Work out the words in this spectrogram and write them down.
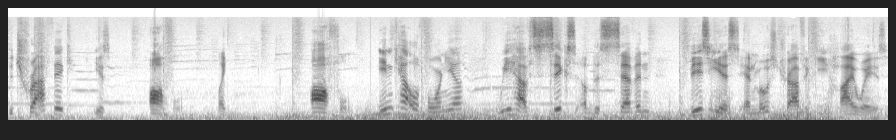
the traffic is awful, like awful. In California, we have six of the seven busiest and most trafficy highways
